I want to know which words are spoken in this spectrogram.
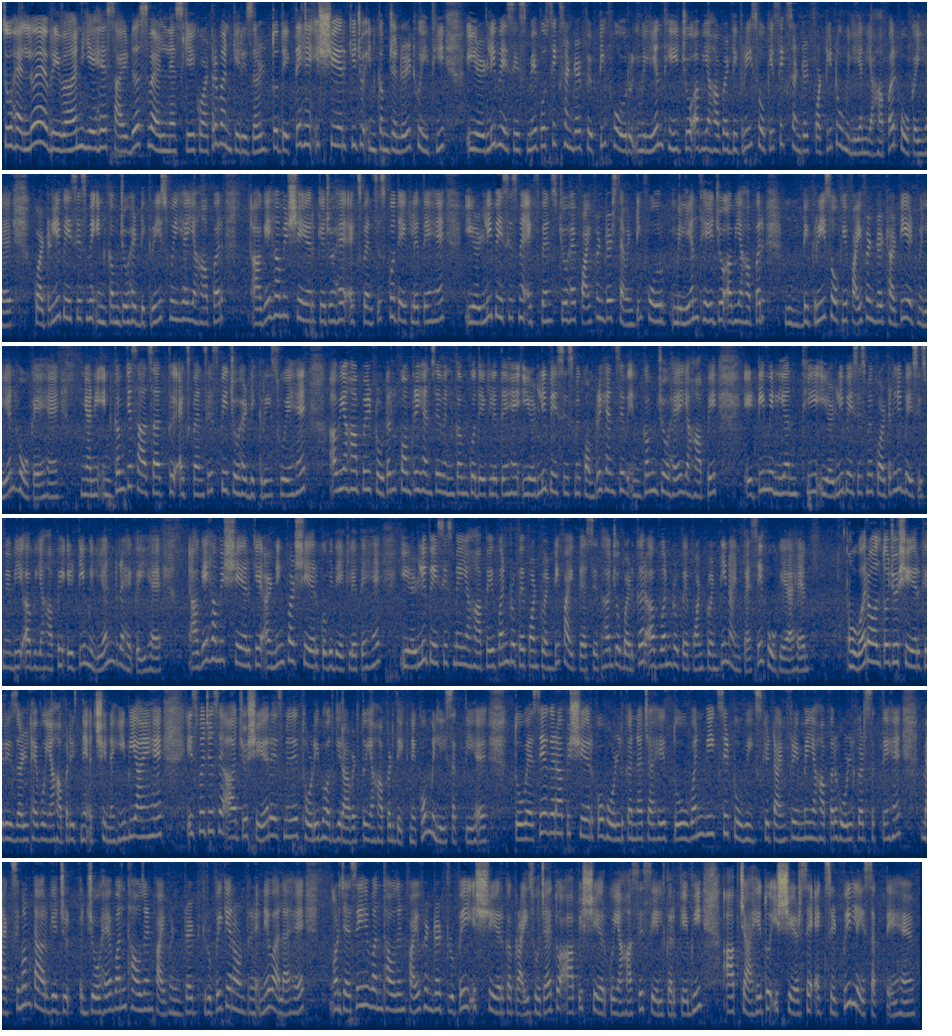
So hello everyone ये है sides wellness के क्वार्टर वन के रिज़ल्ट तो देखते हैं इस शेयर की जो इनकम जनरेट हुई थी ईयरली बेसिस में वो 654 मिलियन थी, जो अब यहाँ पर डिक्रीज़ होकर 642 मिलियन यहाँ पर हो गई है। क्वार्टरली बेसिस में इनकम जो है डिक्रीज़ हुई है यहाँ पर। आगे हम इस शेयर के जो है एक्सपेंसेस को देख लेते हैं। ईयरली बेसिस में एक्सपेंस जो है 574 मिलियन थे, जो अब यहाँ पर डिक्रीज़ होके 538 मिलियन हो गए हैं। यानी इनकम के साथ साथ एक्सपेंसेस भी जो है डिक्रीज़ हुए हैं। अब यहाँ पर टोटल कॉम्प्रीहेंसिव इनकम को देख लेते हैं। ईयरली बेसिस में कॉम्प्रीहेंसिव इनकम जो है यहाँ पे 80 मिलियन थी। ईयरली बेसिस में क्वार्टरली बेसिस में भी अब यहाँ पे 80 मिलियन रह गई है। आगे हम इस शेयर के अर्निंग पर शेयर को भी देख लेते हैं। ईयरली बेसिस में यहाँ पे वन रुपये पॉइंट ट्वेंटी फाइव पैसे था, जो बढ़कर अब वन रुपये पॉइंट ट्वेंटी नाइन पैसे हो गया है। ओवरऑल तो जो शेयर के रिज़ल्ट है, वो यहाँ पर इतने अच्छे नहीं भी आए हैं। इस वजह से आज जो शेयर है, इसमें थोड़ी बहुत गिरावट तो यहाँ पर देखने को मिल सकती है। तो वैसे अगर आप इस शेयर को होल्ड करना चाहे तो वन वीक से टू वीक्स के टाइम फ्रेम में यहाँ पर होल्ड कर सकते हैं। मैक्सिमम टारगेट जो है वन थाउज़ेंड फाइव हंड्रेड रुपये के अराउंड रहने वाला है। और जैसे ही वन थाउज़ेंड फाइव हंड्रेड रुपये इस शेयर का प्राइस हो जाए तो आप इस शेयर को यहाँ से सेल करके भी आप चाहे तो इस शेयर से एक्सिट भी ले सकते हैं।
